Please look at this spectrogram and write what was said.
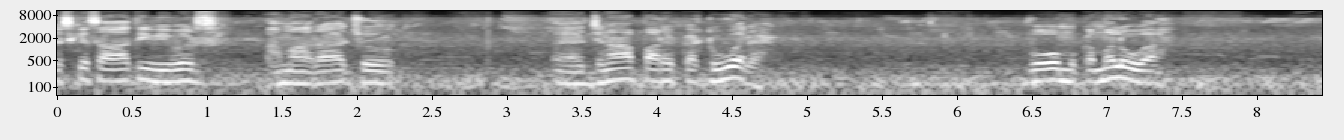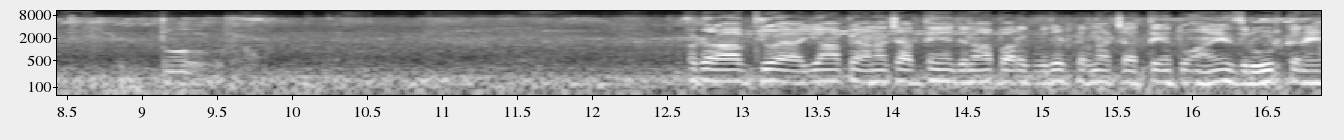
इसके साथ ही वीवर्स हमारा जो जना पार्क का टूर है, वो मुकम्मल हुआ। तो अगर आप जो है यहाँ पे आना चाहते हैं, जनाब पार्क विज़िट करना चाहते हैं तो आएँ ज़रूर करें।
